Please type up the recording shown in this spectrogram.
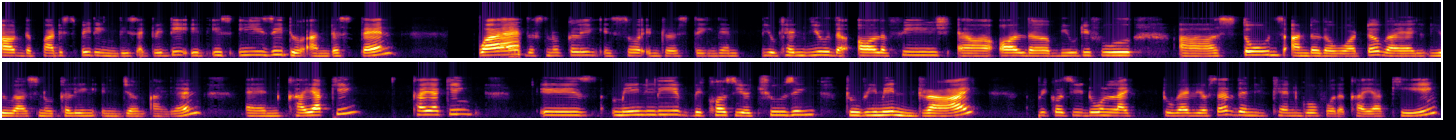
out the participating in this activity. It is easy to understand why the snorkeling is so interesting. Then you can view the all the fish, uh, all the beautiful uh, stones under the water while you are snorkeling in Gem Island. And kayaking, kayaking is mainly because you're choosing to remain dry. Because you don't like to wet yourself then you can go for the kayaking.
